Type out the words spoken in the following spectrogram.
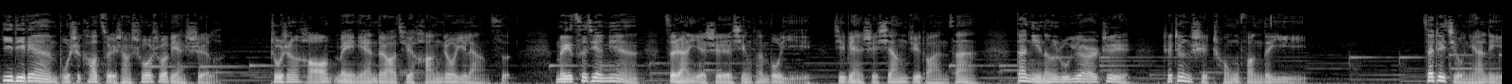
异地恋不是靠嘴上说说便是了。朱生豪每年都要去杭州一两次。每次见面，自然也是兴奋不已。即便是相聚短暂，但你能如约而至，这正是重逢的意义。在这九年里，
